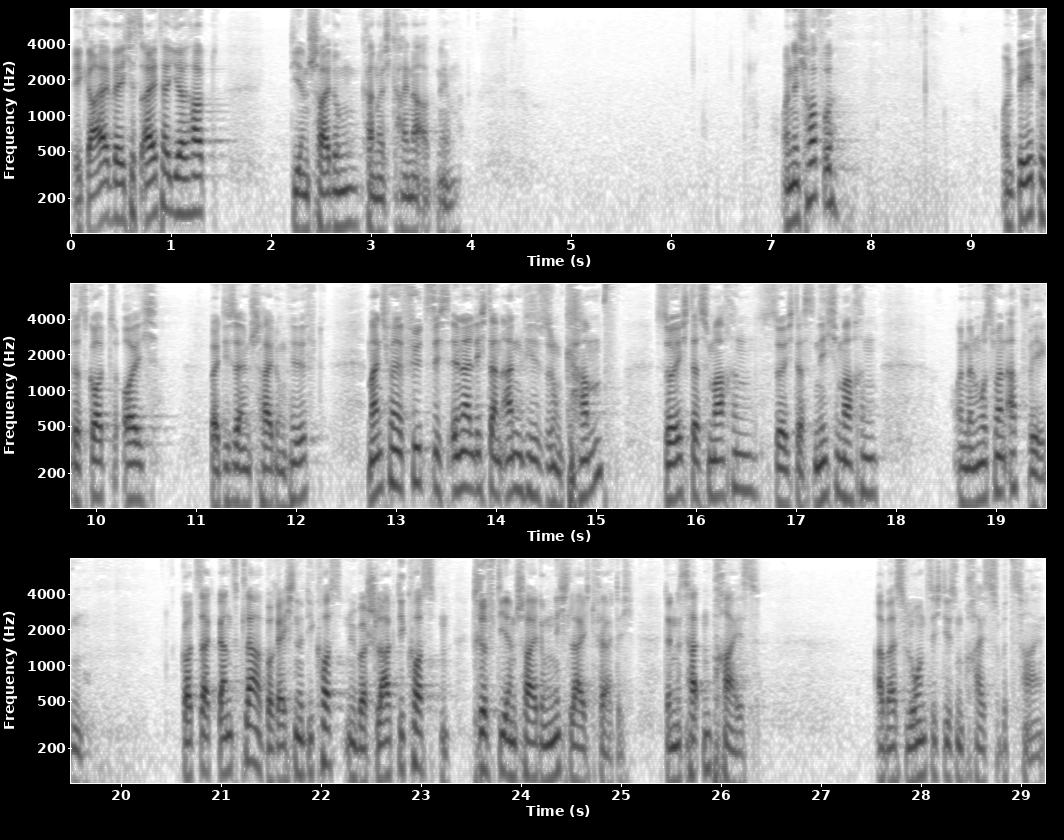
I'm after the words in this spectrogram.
Egal welches Alter ihr habt, die Entscheidung kann euch keiner abnehmen. Und ich hoffe und bete, dass Gott euch bei dieser Entscheidung hilft. Manchmal fühlt es sich innerlich dann an wie so ein Kampf. Soll ich das machen? Soll ich das nicht machen? Und dann muss man abwägen. Gott sagt ganz klar, berechne die Kosten, überschlag die Kosten, triff die Entscheidung nicht leichtfertig, denn es hat einen Preis. Aber es lohnt sich, diesen Preis zu bezahlen.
